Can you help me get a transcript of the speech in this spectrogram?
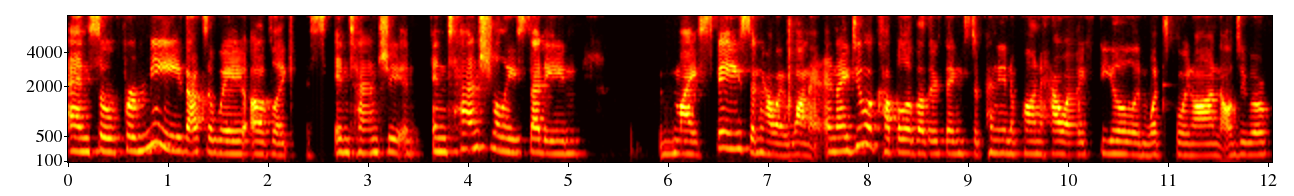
And so for me, that's a way of like intention intentionally setting my space and how I want it. And I do a couple of other things depending upon how I feel and what's going on. I'll do a,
